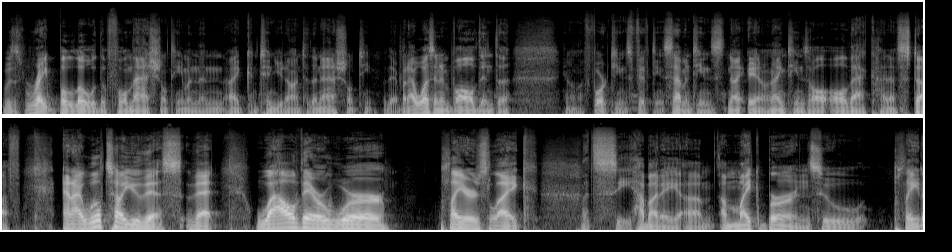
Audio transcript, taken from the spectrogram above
was right below the full national team, and then I continued on to the national team there. But I wasn't involved in the, you know, the 14s, 15s, 17s, ni- you know, 19s, all, all that kind of stuff. And I will tell you this: that while there were players like, let's see, how about a um, a Mike Burns who played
